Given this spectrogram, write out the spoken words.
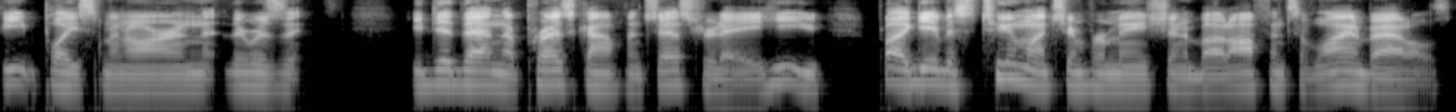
feet placement are and there was a, he did that in the press conference yesterday. He probably gave us too much information about offensive line battles.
